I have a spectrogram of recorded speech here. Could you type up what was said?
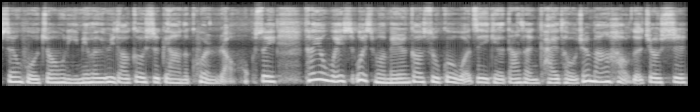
生活中里面会遇到各式各样的困扰，所以他用为为什么没人告诉过我这个当成开头，我觉得蛮好的，就是。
